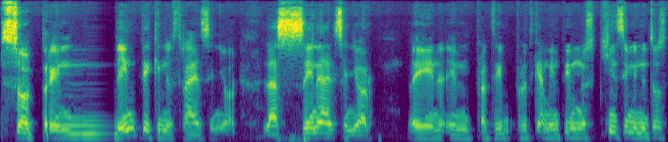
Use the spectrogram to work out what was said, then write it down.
sorprendente que nos trae el Señor, la cena del Señor. En, en, prácticamente unos 15 minutos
